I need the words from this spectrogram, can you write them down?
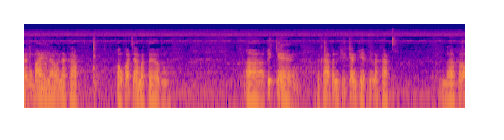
ด้านใบแล้วนะครับ ผมก็จะมาเติมอ่าพริกแกงนะครับ เป็นพริกแกงเผ็ดนี่แหละครับ แล้วก็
